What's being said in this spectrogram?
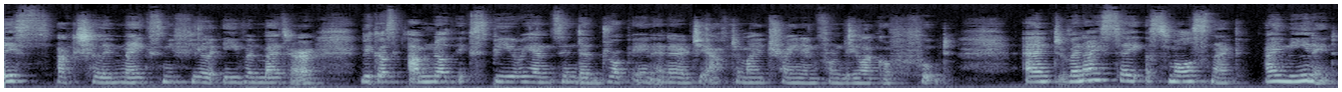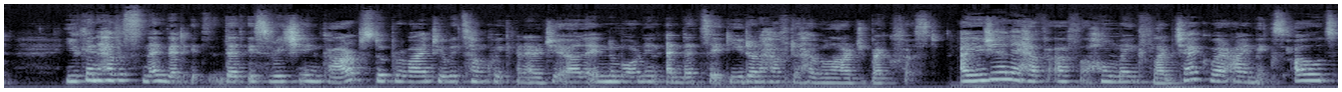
this actually makes me feel even better because I'm not experiencing that drop in energy after my training from the lack of food. And when I say a small snack, I mean it. You can have a snack that it, that is rich in carbs to provide you with some quick energy early in the morning, and that's it. You don't have to have a large breakfast. I usually have a homemade flapjack where I mix oats,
